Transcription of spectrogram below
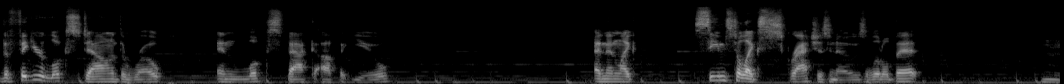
The figure looks down at the rope and looks back up at you. And then like seems to like scratch his nose a little bit. Hmm.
